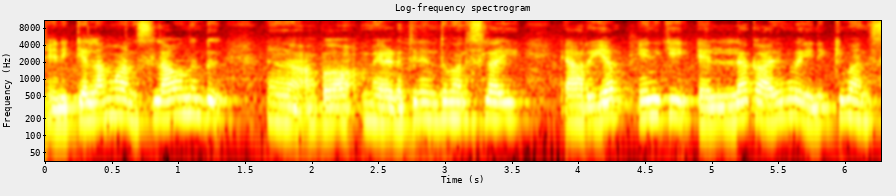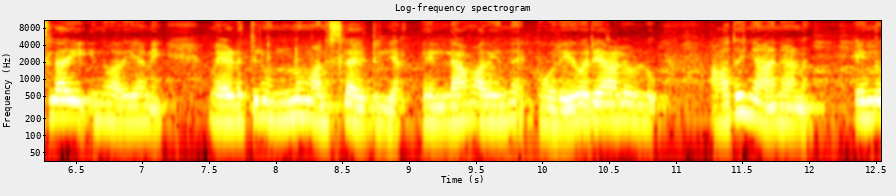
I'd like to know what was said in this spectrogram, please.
എനിക്കെല്ലാം മനസ്സിലാവുന്നുണ്ട്. അപ്പോൾ മേഡത്തിന് എന്ത് മനസ്സിലായി? അറിയാം എനിക്ക് എല്ലാ കാര്യങ്ങളും എനിക്ക് മനസ്സിലായി എന്ന് പറയുകയാണ് മേഡത്തിനൊന്നും മനസ്സിലായിട്ടില്ല. എല്ലാം അറിയുന്ന ഒരേ ഒരേ ആളേ ഉള്ളൂ. അത് ഞാനാണ് എന്ന്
